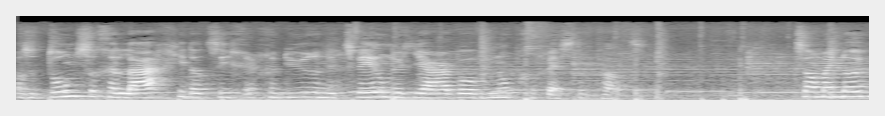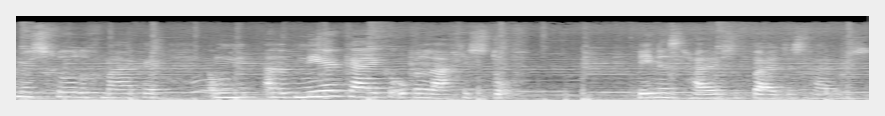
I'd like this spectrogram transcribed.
als het donzige laagje dat zich er gedurende 200 jaar bovenop gevestigd had. Ik zal mij nooit meer schuldig maken om aan het neerkijken op een laagje stof, binnenshuis of buitenshuis.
